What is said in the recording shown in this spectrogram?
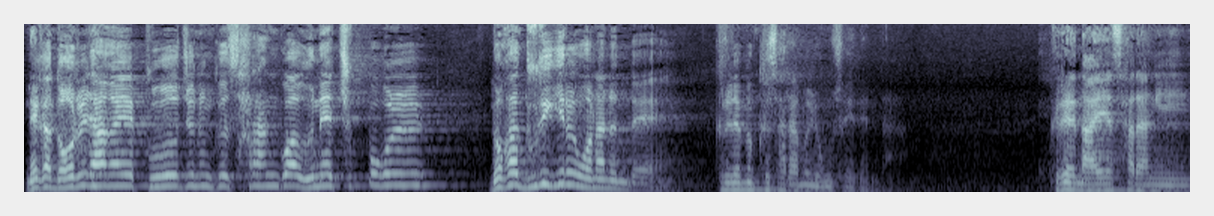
내가 너를 향하여 부어주는 그 사랑과 은혜, 축복을 너가 누리기를 원하는데 그러려면 그 사람을 용서해야 된다. 그래 나의 사랑이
